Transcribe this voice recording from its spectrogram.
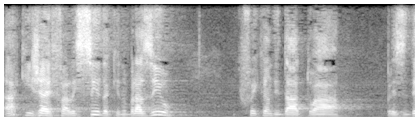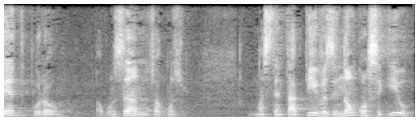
aqui já é falecido aqui no Brasil, foi candidato a presidente por alguns anos, algumas tentativas e não conseguiu.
